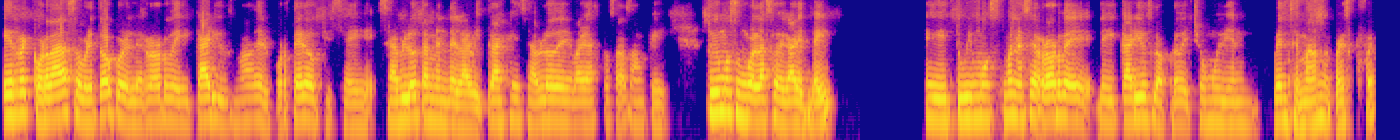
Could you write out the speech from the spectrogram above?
es recordada sobre todo por el error de Carius, ¿no? Del portero, que se, se, habló también del arbitraje, se habló de varias cosas, aunque tuvimos un golazo de Gareth Bale. Eh, tuvimos, bueno, ese error de, de Carius lo aprovechó muy bien Benzema, me parece que fue.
